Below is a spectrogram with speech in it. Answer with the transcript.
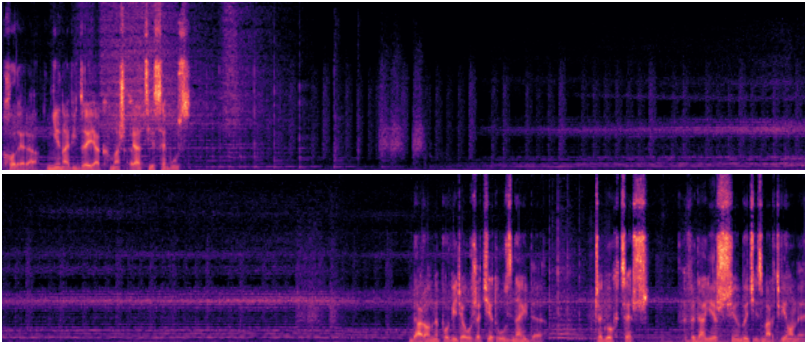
Cholera, nienawidzę jak masz rację Sebus. Daron powiedział, że cię tu znajdę. Czego chcesz? Wydajesz się być zmartwiony.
